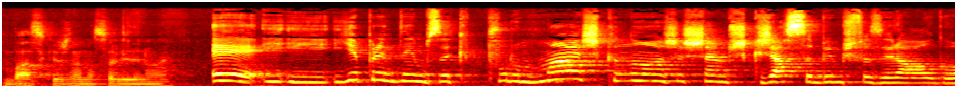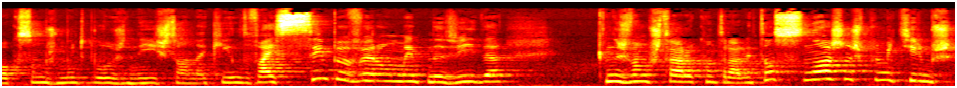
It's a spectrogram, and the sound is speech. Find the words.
básicas na nossa vida, não é? É, e, e, e, aprendemos a que por mais que nós achamos que já sabemos fazer algo ou que somos muito bons nisto ou naquilo, vai sempre haver um momento na vida que nos vão mostrar ao contrário. Então, se nós nos permitirmos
